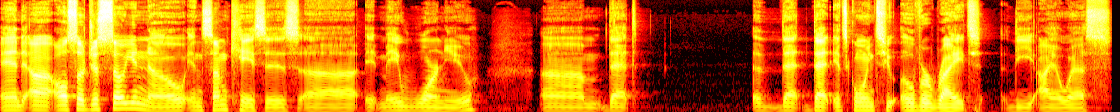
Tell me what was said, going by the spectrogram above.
and uh, also, just so you know, in some cases, uh, it may warn you um, that uh, that that it's going to overwrite the iOS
